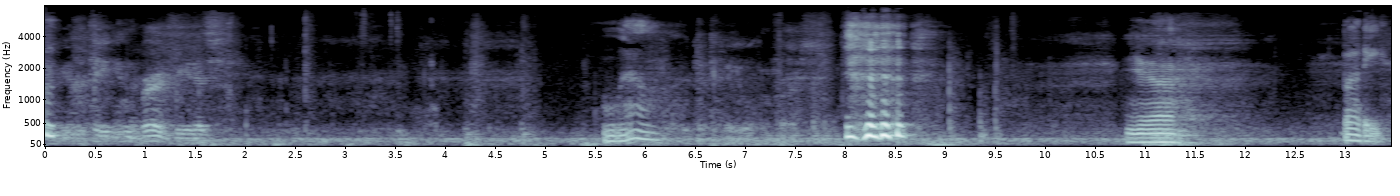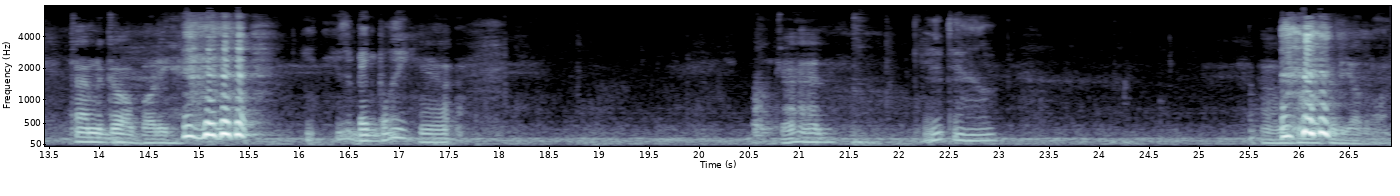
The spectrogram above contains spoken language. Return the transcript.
We gotta take in the bird feeders. Wow. Get the big one first. Yeah, Buddy. time to go, buddy. He's a big boy. Yeah. Go ahead. Get it down. Oh, the other one.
